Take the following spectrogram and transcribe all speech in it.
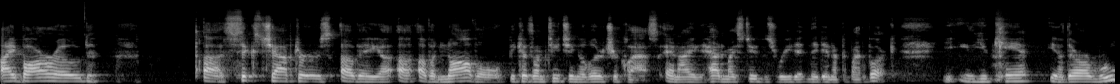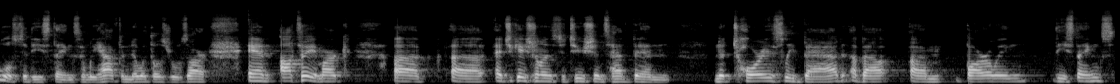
I borrowed uh, six chapters of a uh, of a novel because I'm teaching a literature class and I had my students read it and they didn't have to buy the book. You, you can't you know there are rules to these things and we have to know what those rules are. And I'll tell you, Mark, uh, uh educational institutions have been notoriously bad about um, borrowing these things,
